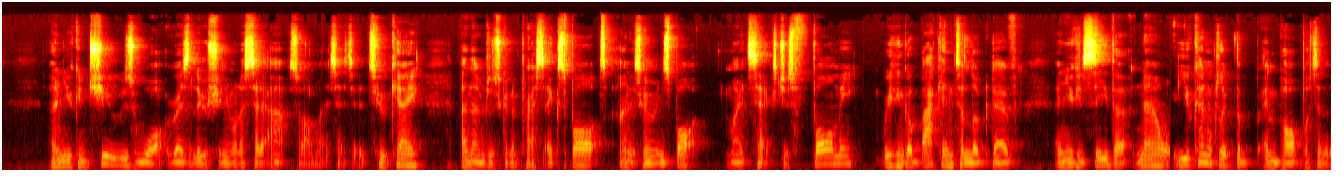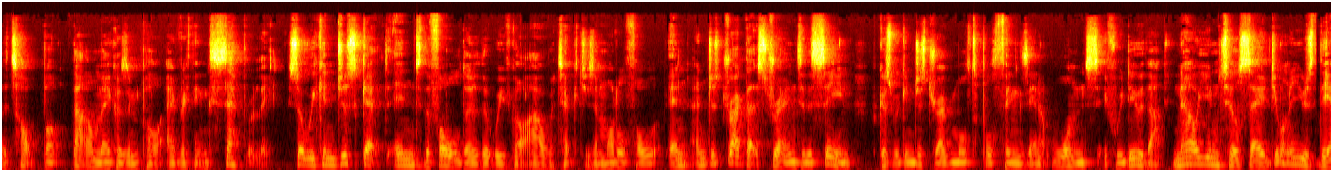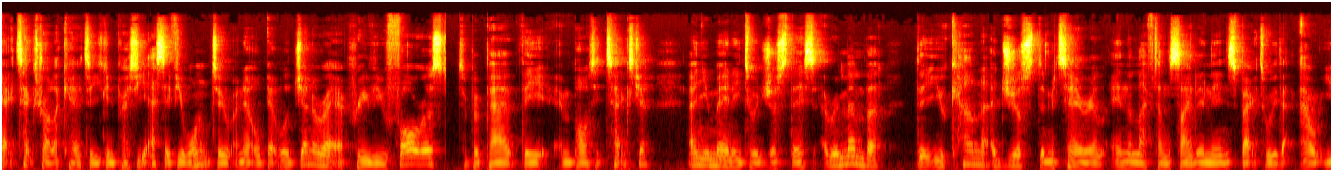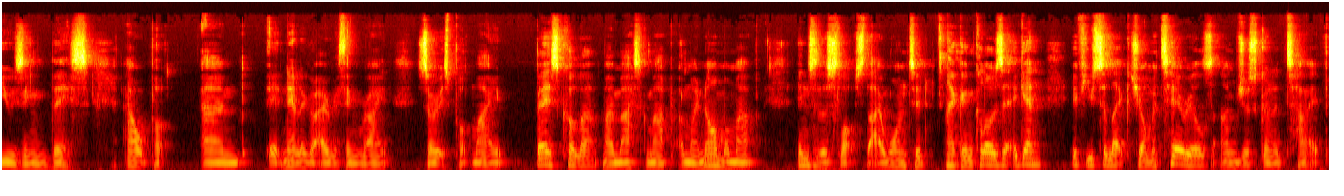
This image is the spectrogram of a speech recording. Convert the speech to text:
And you can choose what resolution you want to set it at. So I might set it at 2K and I'm just going to press export and it's going to export my textures for me. We can go back into LookDev and you can see that now you can click the import button at the top, but that'll make us import everything separately. So we can just get into the folder that we've got our textures and model folder in and just drag that straight into the scene because we can just drag multiple things in at once if we do that. Now Unity will say, do you want to use the texture allocator? You can press yes if you want to, and it'll, it will generate a preview for us to prepare the imported texture. And you may need to adjust this. Remember, that you can adjust the material in the left hand side in the inspector without using this output. And it nearly got everything right. So it's put my base color my mask map and my normal map into the slots that I wanted. I can close it again. If you select your materials I'm just going to type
